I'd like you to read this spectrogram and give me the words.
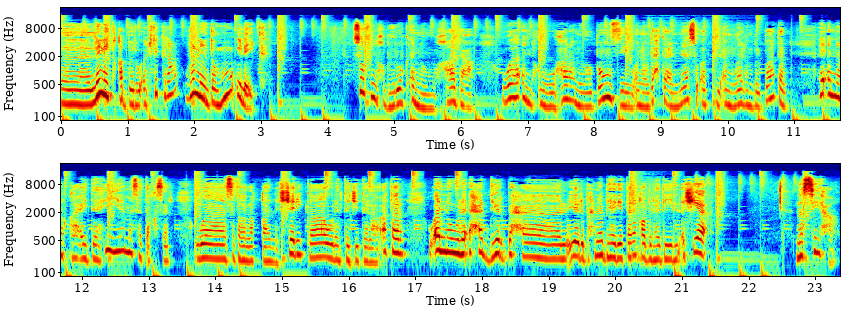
آه لن يتقبلوا الفكرة ولن ينضموا إليك. سوف يخبروك أنه مخادعة وأنه هرم وبونزي وأنه ضحك على الناس وأكل أموالهم بالباطل أي أن القاعدة هي ما ستخسر وستغلق الشركة ولن تجد لها أثر وأنه لا أحد يربح يربح ما بهذه الطريقة وبهذه الأشياء. نصيحة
